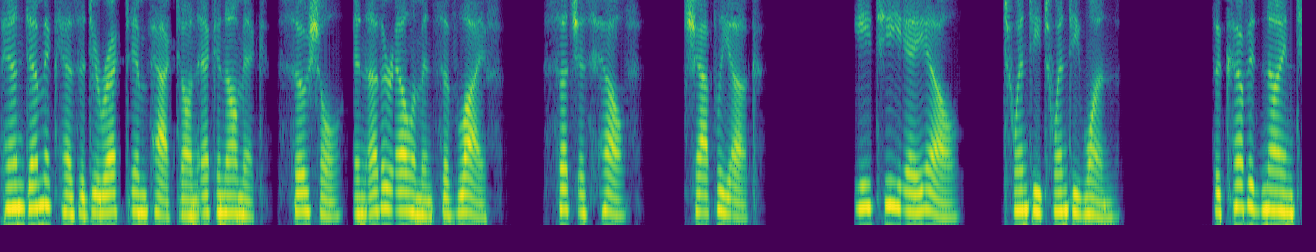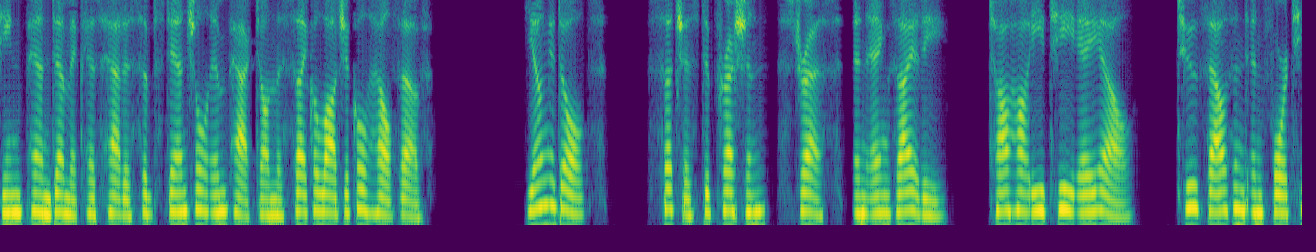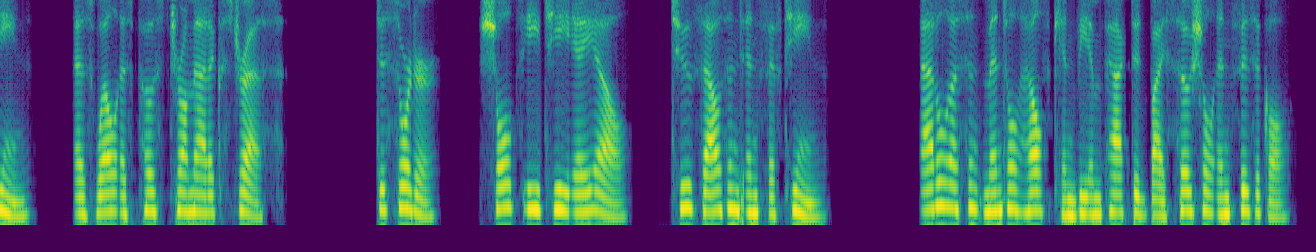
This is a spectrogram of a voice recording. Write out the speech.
pandemic has a direct impact on economic, social, and other elements of life, such as health, Chapliuk. ETAL, 2021 the COVID-19 pandemic has had a substantial impact on the psychological health of young adults, such as depression, stress, and anxiety, Taha ETAL, 2014, as well as post-traumatic stress disorder, Schultz ETAL, 2015. Adolescent mental health can be impacted by social and physical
